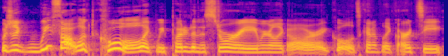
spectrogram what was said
which like we thought looked cool. Like we put it in the story and we were like, oh, all right, cool. It's kind of like artsy.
